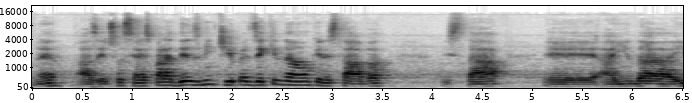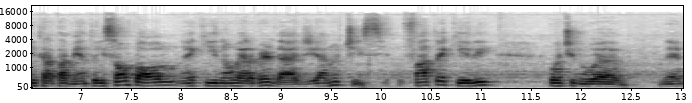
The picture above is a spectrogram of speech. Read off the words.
né, às redes sociais para desmentir, para dizer que não, que ele estava está é, ainda em tratamento em São Paulo, né, que não era verdade a notícia. O fato é que ele continua né,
